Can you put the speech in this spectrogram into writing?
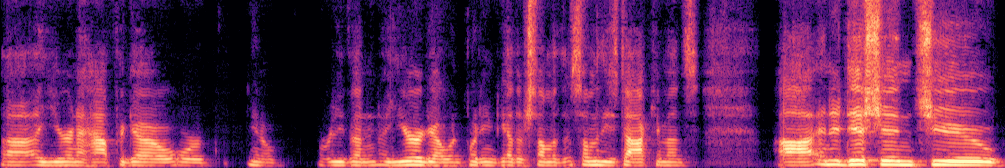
uh, a year and a half ago or, you know, or even a year ago when putting together some of the, some of these documents. Uh, in addition to,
